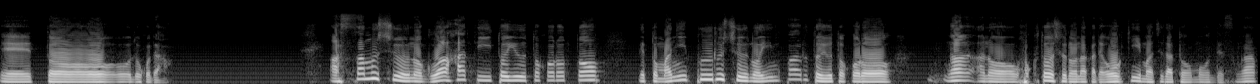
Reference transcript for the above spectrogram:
えっ、と、どこだ？アッサム州のグアハティというところと、えっと、マニプール州のインパールというところがあの北東州の中で大きい町だと思うんですが、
